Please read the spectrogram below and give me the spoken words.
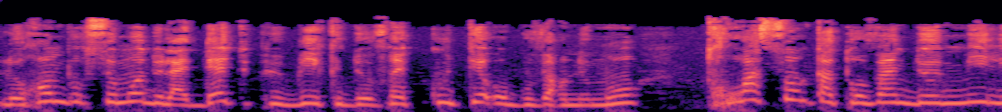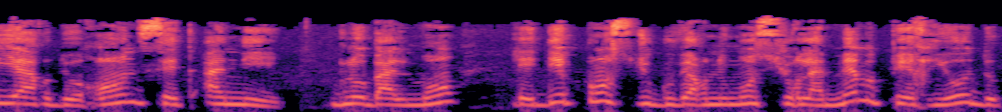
le remboursement de la dette publique devrait coûter au gouvernement 382 milliards de rands cette année. Globalement, les dépenses du gouvernement sur la même période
